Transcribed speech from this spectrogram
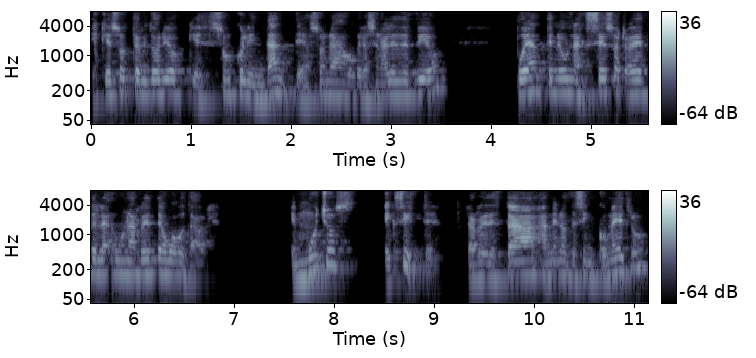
es que esos territorios que son colindantes a zonas operacionales de desvío puedan tener un acceso a través de una red de agua potable. En muchos existe. La red está a menos de 5 metros,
